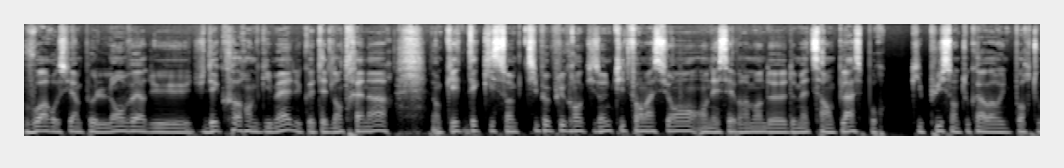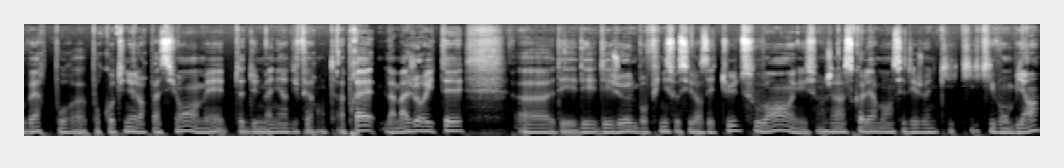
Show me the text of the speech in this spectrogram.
voir aussi un peu l'envers du, décor entre guillemets du côté de l'entraîneur. Donc dès qu'ils sont un petit peu plus grands, qu'ils ont une petite formation, on essaie vraiment de mettre ça en place pour qu'ils puissent en tout cas avoir une porte ouverte pour, euh, pour continuer leur passion, mais peut-être d'une manière différente. Après, la majorité euh, des, des, des, jeunes bon, finissent aussi leurs études souvent, et en général scolairement, c'est des jeunes qui, qui, qui, vont bien,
